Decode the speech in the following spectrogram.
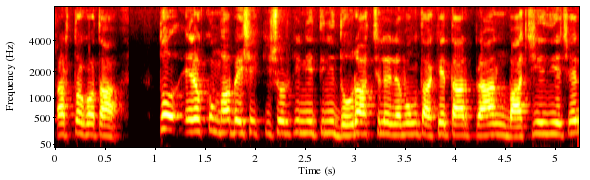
সার্থকতা। তো এরকমভাবে সেই কিশোরকে নিয়ে তিনি দৌড়াচ্ছিলেন এবং তাকে তার প্রাণ বাঁচিয়ে দিয়েছেন।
